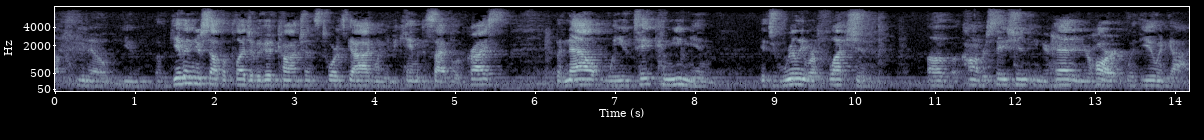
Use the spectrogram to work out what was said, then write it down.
Uh, You know, you have given yourself a pledge of a good conscience towards God when you became a disciple of Christ. But now, when you take communion, it's really reflection of a conversation in your head and your heart with you and God.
